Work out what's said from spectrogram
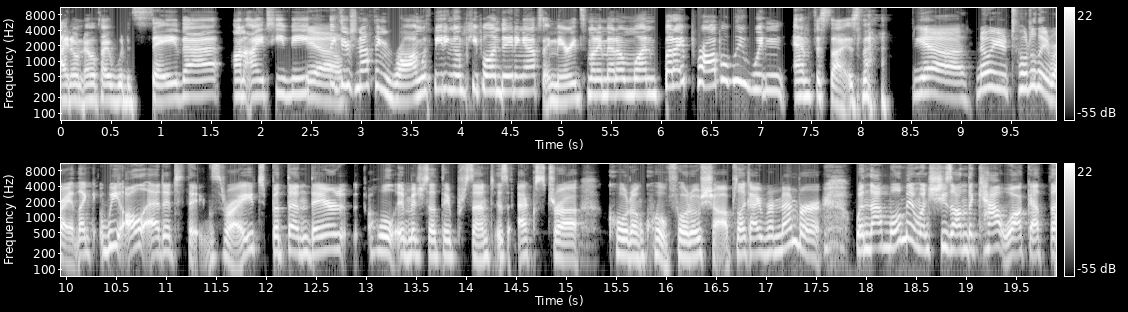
I don't know if I would say that on ITV. Yeah. Like there's nothing wrong with meeting on people on dating apps. I married someone I met on one, but I probably wouldn't emphasize that. Yeah, no, you're totally right. Like we all edit things, right? But then their whole image that they present is extra quote unquote photoshopped. Like I remember when that moment when she's on the catwalk at the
